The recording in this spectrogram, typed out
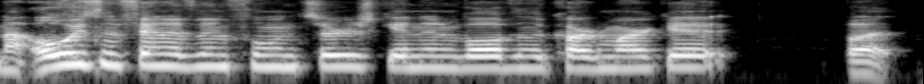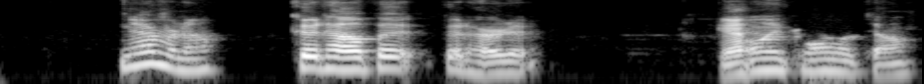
not always a fan of influencers getting involved in the card market, but you never know. Could help it, could hurt it. Yeah. Only time will tell.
